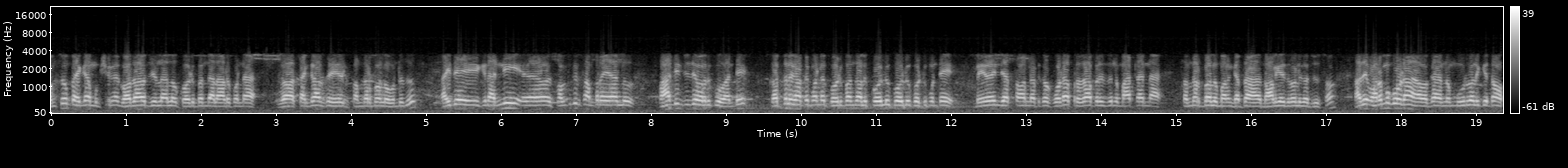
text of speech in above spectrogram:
అంశం. పైగా ముఖ్యంగా గోదావరి జిల్లాలో కోడి పందాలు ఆడకుండా సంక్రాంతి సందర్భంలో ఉండదు. అయితే ఇక్కడ అన్ని సంస్కృతి సంప్రదాయాలు పాటించే వరకు అంటే కత్తులు కట్టకుండా కోడి పందాలు కోళ్ళు కోళ్ళు కొట్టుకుంటే మేమేం చేస్తాం అన్నట్టుగా కూడా ప్రజాప్రతినిధులు మాట్లాడిన సందర్భాలు మనం గత నాలుగైదు రోజులుగా చూసాం అదే వరము కూడా ఒక మూడు రోజుల క్రితం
